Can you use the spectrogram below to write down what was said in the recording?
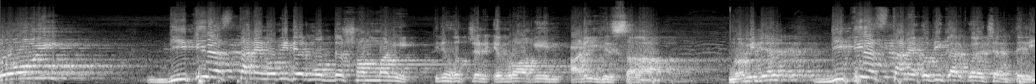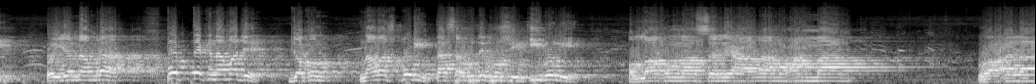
দুই, দ্বিতীয় স্থানে নবীদের মধ্যে সম্মানী তিনি হচ্ছেন ইব্রাহিম আলী নবীদের দ্বিতীয় স্থানে অধিকার করেছেন তিনি। ওই জন্য আমরা প্রত্যেক নামাজে যখন নামাজ পড়ি, তাসাহুদে বসি, কি বলি? আলা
